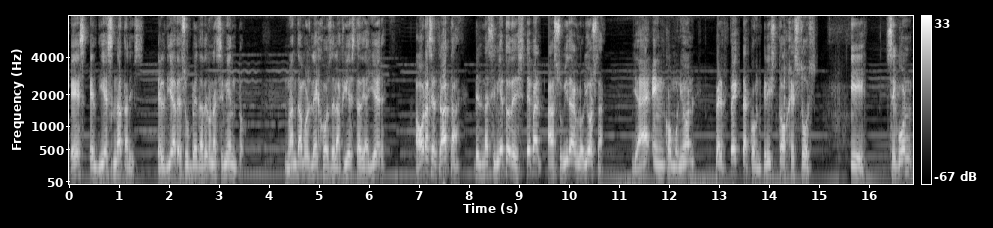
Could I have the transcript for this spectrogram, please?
es el dies natalis, el día de su verdadero nacimiento. No andamos lejos de la fiesta de ayer. Ahora se trata del nacimiento de Esteban a su vida gloriosa, ya en comunión perfecta con Cristo Jesús. Y según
